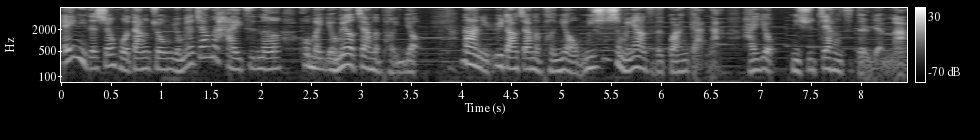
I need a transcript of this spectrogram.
哎，你的生活当中有没有这样的孩子呢？或们有没有这样的朋友？那你遇到这样的朋友，你是什么样子的观感呢？还有，你是这样子的人吗？”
